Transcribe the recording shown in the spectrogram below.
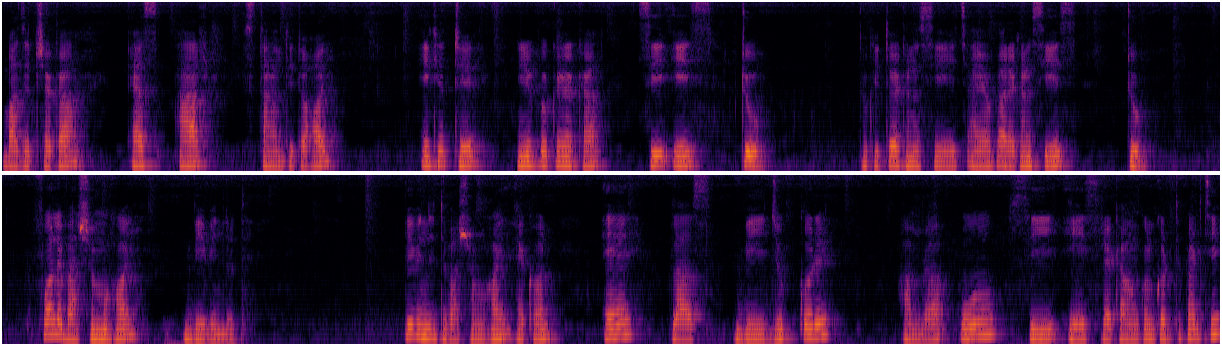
বাজেট টাকা এস আর স্থানান্তরিত হয়। এক্ষেত্রে নিরপেক্ষ রেখা সিএইচ টু, দুঃখিত, এখানে সিএইচ আই হবে আর এখানে সিএইচ টু। ফলে ভারসাম্য হয় বি বিন্দুতে। বি বিন্দুতে ভারসাম্য হয়। এখন এ প্লাস বি যোগ করে আমরা ও সি এইচ রেখা অঙ্কন করতে পারছি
